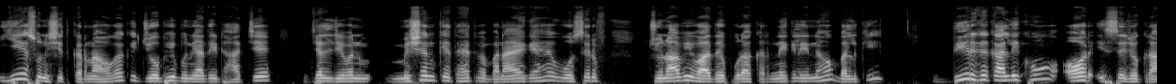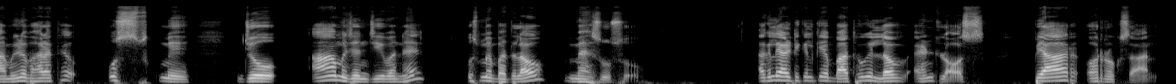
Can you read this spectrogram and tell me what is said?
ये सुनिश्चित करना होगा कि जो भी बुनियादी ढांचे जल जीवन मिशन के तहत में बनाए गए हैं, वो सिर्फ़ चुनावी वादे पूरा करने के लिए न हो, बल्कि दीर्घकालिक हों और इससे जो ग्रामीण भारत है, उसमें जो आम जनजीवन है, उसमें बदलाव महसूस हो। अगले आर्टिकल की बात होगी लव एंड लॉस प्यार और नुकसान।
